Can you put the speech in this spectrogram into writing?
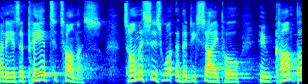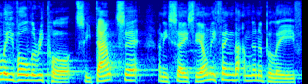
And he has appeared to Thomas. Thomas is what, the disciple who can't believe all the reports. He doubts it, and he says, The only thing that I'm going to believe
